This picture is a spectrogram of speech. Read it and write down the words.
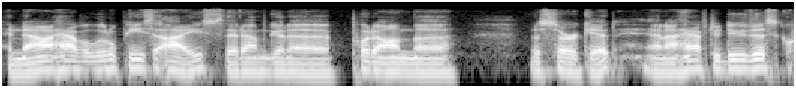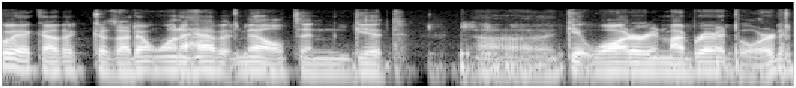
And now I have a little piece of ice that I'm going to put on the, the circuit. And I have to do this quick because I don't want to have it melt and get, uh, get water in my breadboard.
